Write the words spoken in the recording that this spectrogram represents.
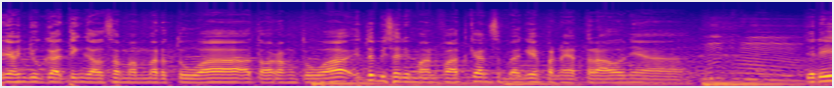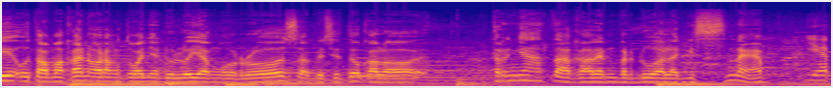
yang juga tinggal sama mertua atau orang tua itu bisa dimanfaatkan sebagai penetralnya. Mm-mm. Jadi utamakan orang tuanya dulu yang ngurus, habis itu kalau ternyata kalian berdua lagi snap, Yep.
